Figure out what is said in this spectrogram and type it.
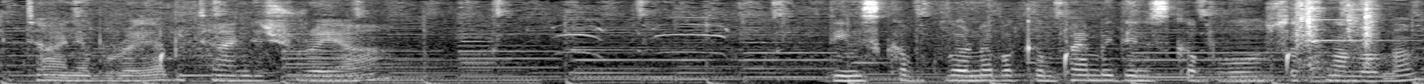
Bir tane buraya. Bir tane de şuraya. Deniz kabuklarına bakın. Pembe deniz kabuğu satın alalım.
